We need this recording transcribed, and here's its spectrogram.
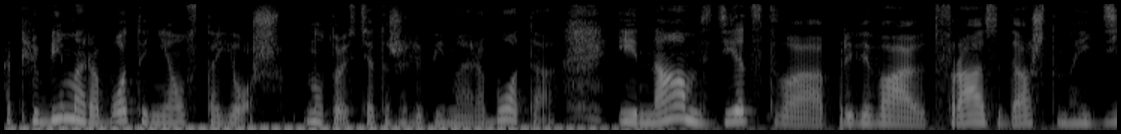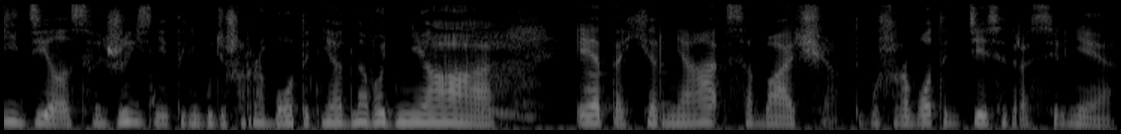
от любимой работы не устаешь. Ну, то есть, это же любимая работа. И нам с детства прививают фразы, да, что найди дело своей жизни, ты не будешь работать ни одного дня это херня собачья. Ты будешь работать 10 раз сильнее.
